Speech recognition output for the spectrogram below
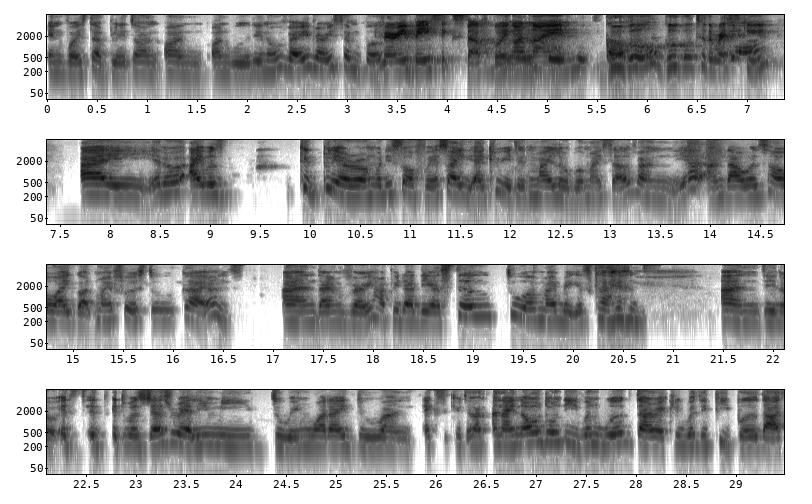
invoice template on, on, on Word, you know, very, very simple. Very basic stuff going very online. Google, Google to the rescue. Yeah. I, you know, I was could play around with the software. So I, I created my logo myself and yeah, and that was how I got my first two clients. And I'm very happy that they are still two of my biggest clients and you know it's it, it was just really me doing what i do and executing. And, and i now don't even work directly with the people that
